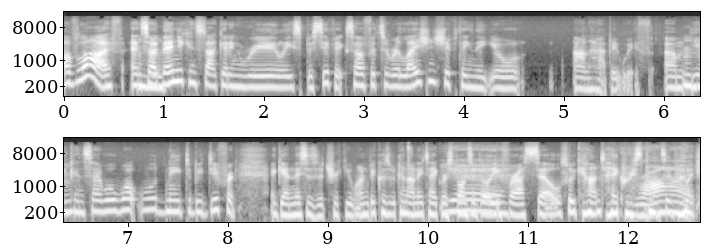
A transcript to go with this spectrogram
of life? And so mm-hmm. then you can start getting really specific. So if it's a relationship thing that you're unhappy with. Um, You mm-hmm. can say, well, what would need to be different? Again, this is a tricky one because we can only take responsibility Yeah. for ourselves. We can't take responsibility.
